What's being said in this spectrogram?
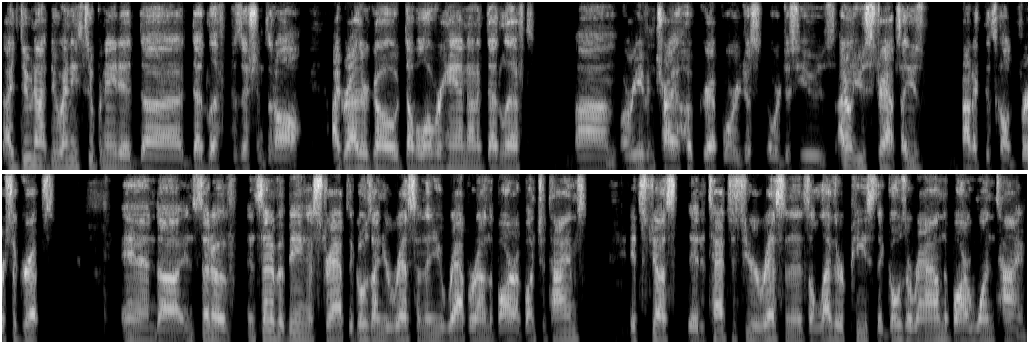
I do not do any supinated uh, deadlift positions at all. I'd rather go double overhand on a deadlift, um, or even try a hook grip, or just or just use. I don't use straps. I use product that's called Versa Grips, and uh, instead of instead of it being a strap that goes on your wrist and then you wrap around the bar a bunch of times, it's just it attaches to your wrist and it's a leather piece that goes around the bar one time.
